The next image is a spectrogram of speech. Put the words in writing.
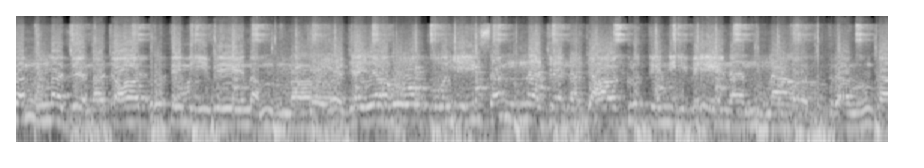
పోలీసన్న జన జాగృతి నీవేనన్న జయ జయ హో పోలీసన్న జన జాగృతి నీవేనన్న భద్రంగా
